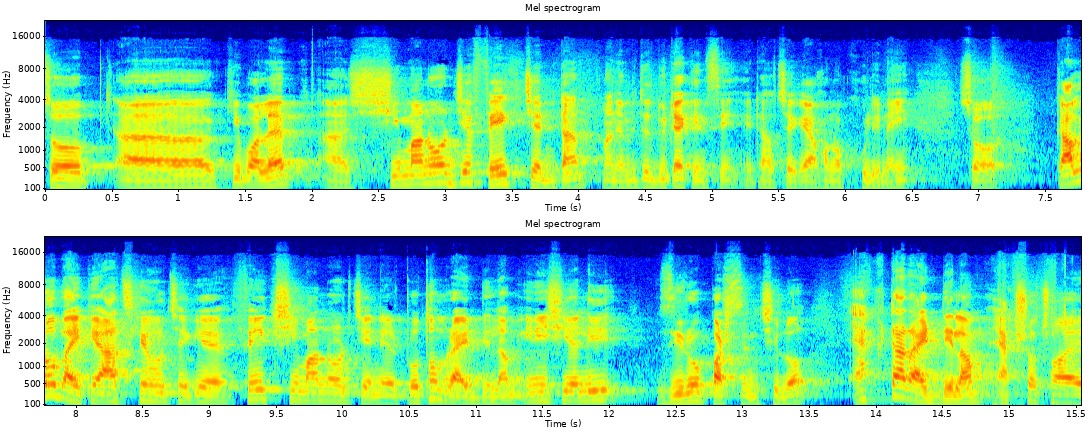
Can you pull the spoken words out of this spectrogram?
সো কি বলে সীমানোর যে ফেক চেনটা মানে আমি তো দুইটা কিনছি, এটা হচ্ছে গিয়ে এখনও খুলি নাই। সো কালো বাইকে আজকে হচ্ছে গিয়ে ফেক সীমানোর চেনের প্রথম রাইড দিলাম। ইনিশিয়ালি জিরো পার্সেন্ট ছিল। একটা রাইড দিলাম একশো ছয়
